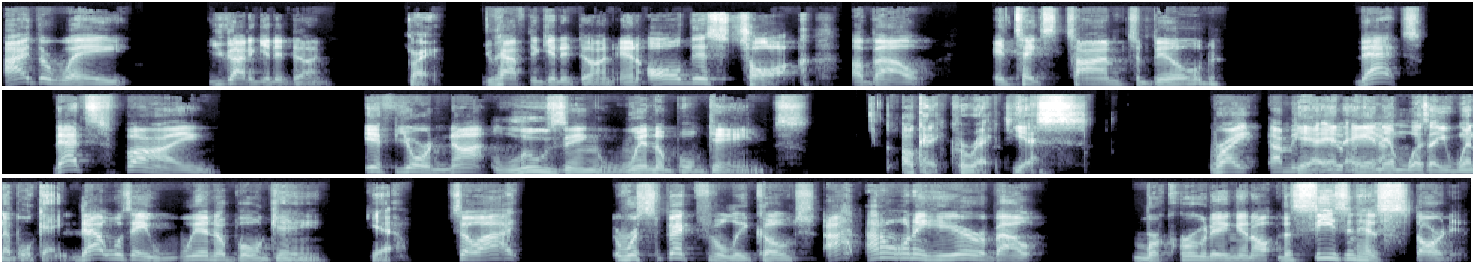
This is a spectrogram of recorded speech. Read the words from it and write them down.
Either way, you got to get it done. Right. You have to get it done. And all this talk about it takes time to build, that's that's fine if you're not losing winnable games. Okay, correct. Yes. Right? I mean, yeah, and A&M was a winnable game. That was a winnable game. Yeah. So I respectfully, coach, I, I don't want to hear about recruiting and all. The season has started.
